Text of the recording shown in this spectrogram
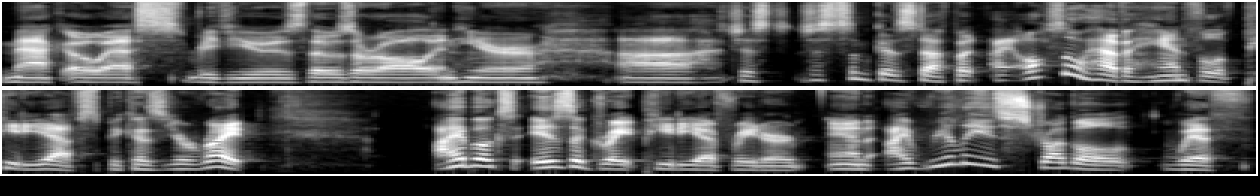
Mac OS reviews. Those are all in here. Uh, just just some good stuff. But I also have a handful of PDFs because you're right. iBooks is a great PDF reader, and I really struggle with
